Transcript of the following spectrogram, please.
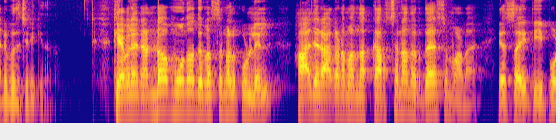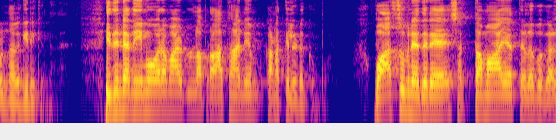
അനുവദിച്ചിരിക്കുന്നത്. കേവലം രണ്ടോ മൂന്നോ ദിവസങ്ങൾക്കുള്ളിൽ ഹാജരാകണമെന്ന കർശന നിർദ്ദേശമാണ് എസ് ഐ ടി ഇപ്പോൾ നൽകിയിരിക്കുന്നത്. ഇതിന്റെ നിയമപരമായിട്ടുള്ള പ്രാധാന്യം കണക്കിലെടുക്കുമ്പോൾ വാസുവിനെതിരെ ശക്തമായ തെളിവുകൾ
